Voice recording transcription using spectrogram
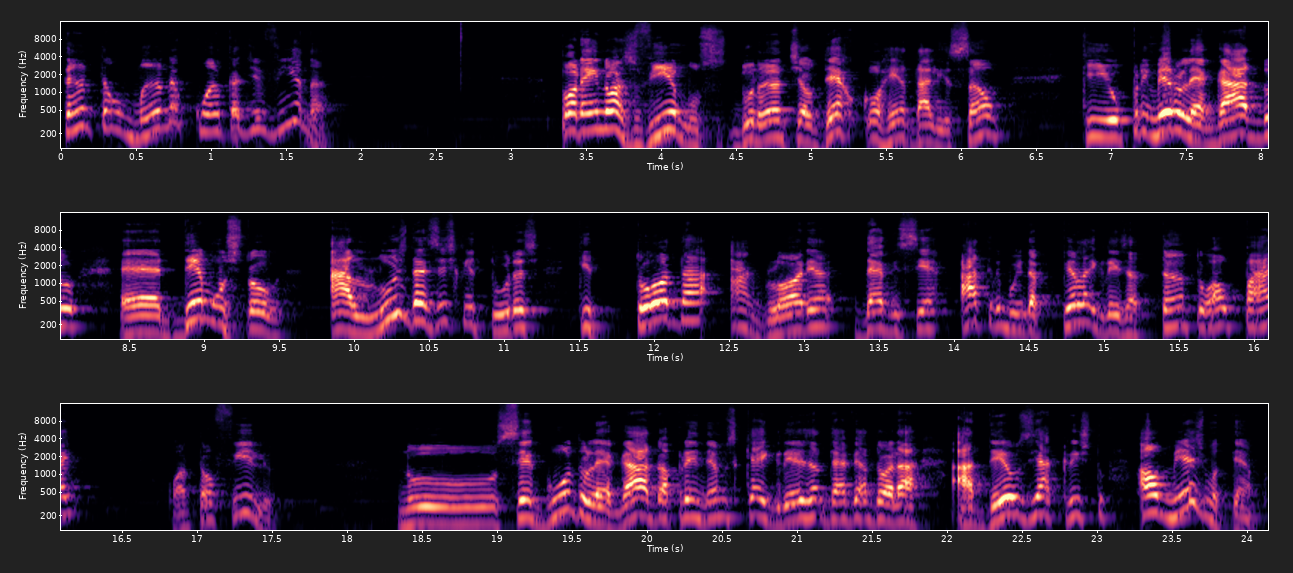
tanto a humana quanto a divina. Porém, nós vimos durante o decorrer da lição que o primeiro legado é, demonstrou à luz das Escrituras, que toda a glória deve ser atribuída pela igreja tanto ao Pai quanto ao Filho. No segundo legado, aprendemos que a igreja deve adorar a Deus e a Cristo ao mesmo tempo.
